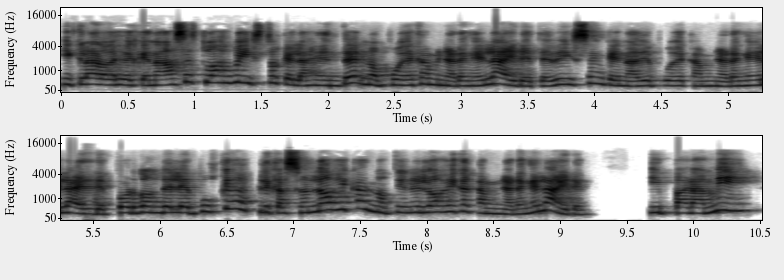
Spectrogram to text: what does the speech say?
Y claro, desde que naces tú has visto que la gente no puede caminar en el aire. Te dicen que nadie puede caminar en el aire. Por donde le busques explicación lógica, no tiene lógica caminar en el aire. Y para mí,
